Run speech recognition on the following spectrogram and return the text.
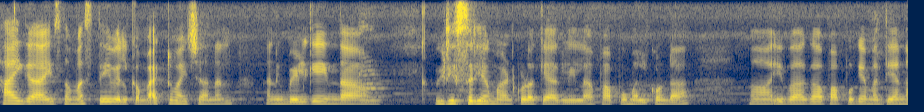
ಹಾಯ್ ಗಾಯ್ಸ್ ನಮಸ್ತೆ. Welcome back to my channel ನನಗೆ ಬೆಳಗ್ಗೆಯಿಂದ ವಿಡಿಯೋ ಸರಿಯಾಗಿ ಮಾಡ್ಕೊಳ್ಳೋಕ್ಕೆ ಆಗಲಿಲ್ಲ. ಪಾಪು ಮಲ್ಕೊಂಡ. ಇವಾಗ ಪಾಪುಗೆ ಮಧ್ಯಾಹ್ನ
